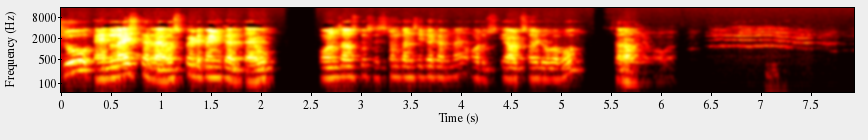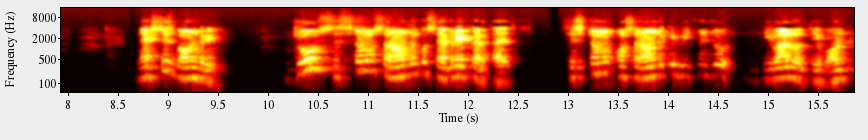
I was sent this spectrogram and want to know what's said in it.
जो एनालाइज कर रहा है, उस पर डिपेंड करता है, वो कौन सा उसको सिस्टम कंसीडर करना है और उसके आउटसाइड होगा वो सराउंडिंग होगा। नेक्स्ट इज़ बाउंड्री जो सिस्टम और सराउंडिंग को सेपरेट करता है सिस्टम और सराउंडिंग के बीच में जो दीवार होती है बाउंड्री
